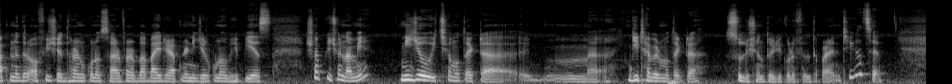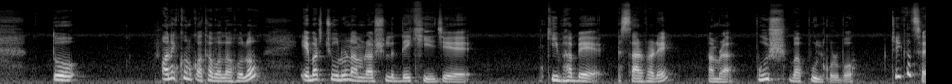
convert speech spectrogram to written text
আপনাদের অফিসের ধরেন কোনো সার্ভার বা বাইরে আপনার নিজের কোনো ভিপিএস সব কিছু নামিয়ে নিজেও ইচ্ছা মতো একটা গিটহাবের মতো একটা সলিউশন তৈরি করে ফেলতে পারেন, ঠিক আছে? তো অনেকক্ষণ কথা বলা হলো। এবার চলুন আমরা আসলে দেখি যে কীভাবে সার্ভারে আমরা পুশ বা পুল করব, ঠিক আছে?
